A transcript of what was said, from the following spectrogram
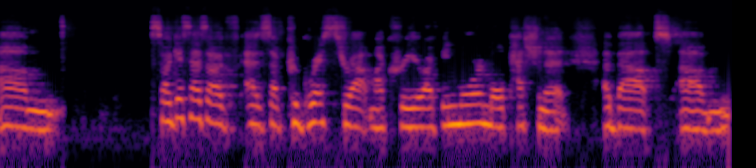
Um, so I guess as I've as I've progressed throughout my career, I've been more and more passionate about um,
